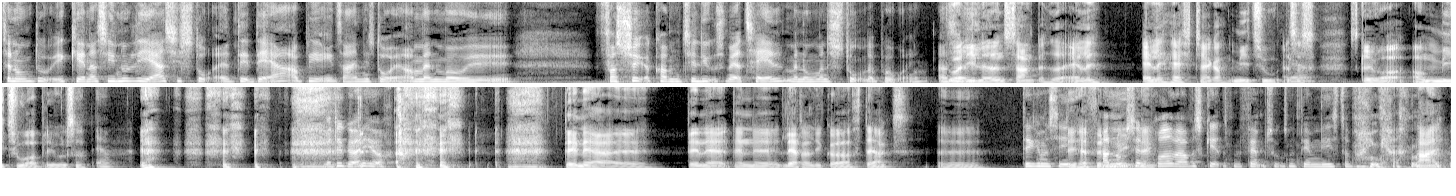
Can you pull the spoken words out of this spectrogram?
til nogen, du ikke kender, og sige, nu er det jeres historie. Det, det er at blive ens egen historie, og man må øh, forsøge at komme til livs med at tale med nogen, man stoler på. Ikke? Altså, du har lige lavet en sang, der hedder Alle, alle hashtagger MeToo, altså ja. skriver om MeToo-oplevelser. Ja. ja. Men det gør det jo. den er, øh, den er, den øh, latterliggør stærkt. Øh, det kan man sige. Det her fænomen, har du nogensinde ikke? prøvet at være på skændes med 5.000 feminister på en gang? Nej.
